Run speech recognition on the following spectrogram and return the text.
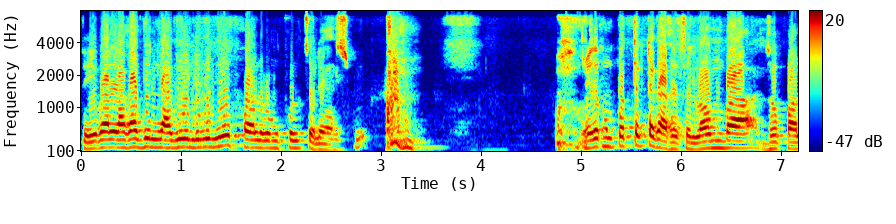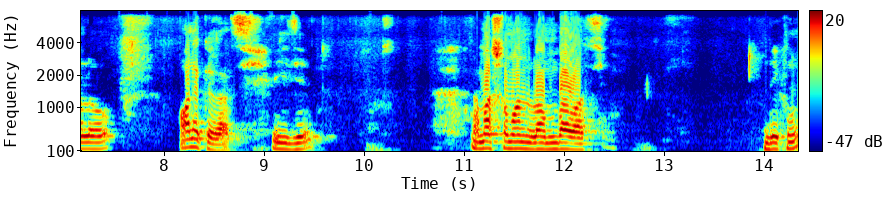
তো এবার লাগা দিন লাগিয়ে লাগিয়ে ফল এবং ফুল চলে আসবে। এরকম প্রত্যেকটা গাছ আছে। লম্বা, ঝোপালো, অনেক গাছ। এই যে আমার সমান লম্বাও আছে। দেখুন।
